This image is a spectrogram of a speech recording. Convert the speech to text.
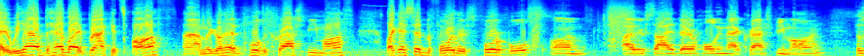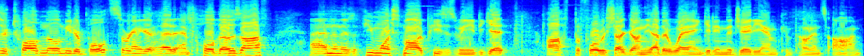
Okay, we have the headlight brackets off. I'm going to go ahead and pull the crash beam off. Like I said before, there's four bolts on either side there holding that crash beam on. Those are 12 millimeter bolts, so we're going to go ahead and pull those off. Uh, and then there's a few more smaller pieces we need to get off before we start going the other way and getting the JDM components on.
